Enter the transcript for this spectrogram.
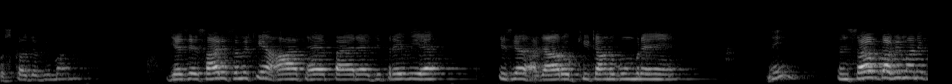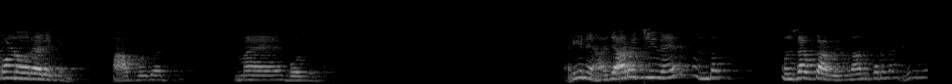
उसका जो अभिमानी है। जैसे सारी समष्टियाँ, हाथ है, पैर है, जितने भी है, इसके हज़ारों कीटाणु घूम रहे हैं। नहीं, इन सब का अभिमानी कौन हो रहा है लेकिन आप हो जाते मैं बोल देते है। ही नहीं हज़ारों जीव है अंदर। उन सब का अभिमान कर बैठे हुए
